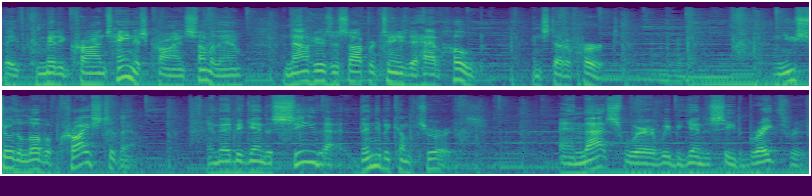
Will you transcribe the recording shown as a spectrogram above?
They've committed crimes, heinous crimes, some of them, and now here's this opportunity to have hope instead of hurt. When you show the love of Christ to them and they begin to see that, then they become curious. And that's where we begin to see the breakthroughs.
